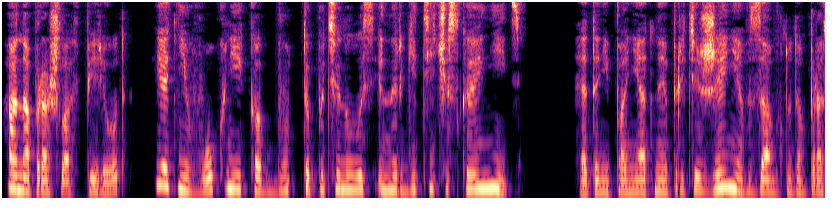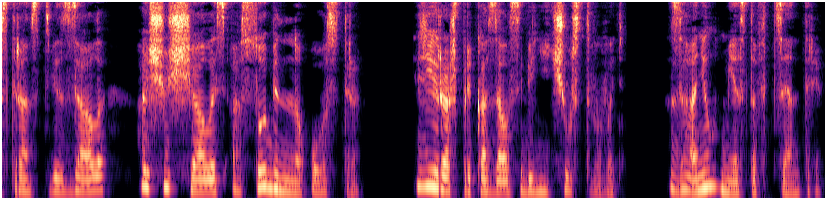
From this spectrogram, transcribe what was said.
Она прошла вперед, и от него к ней как будто потянулась энергетическая нить. Это непонятное притяжение в замкнутом пространстве зала ощущалось особенно остро. Зираж приказал себе не чувствовать. Занял место в центре.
